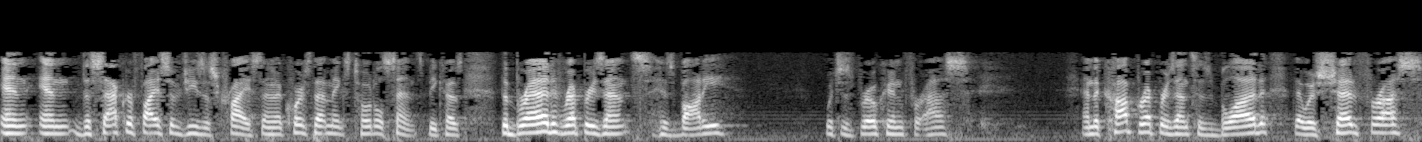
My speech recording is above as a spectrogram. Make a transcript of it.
and, and the sacrifice of Jesus Christ. And of course, that makes total sense because the bread represents his body, which is broken for us. And the cup represents his blood that was shed for us.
